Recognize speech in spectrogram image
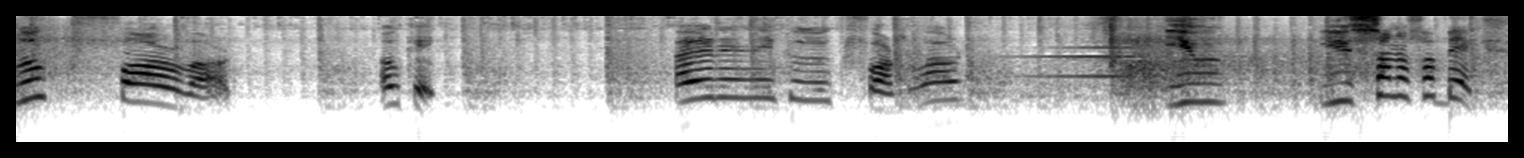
Look forward. Okay. I really need to look forward. You, you son of a bitch.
